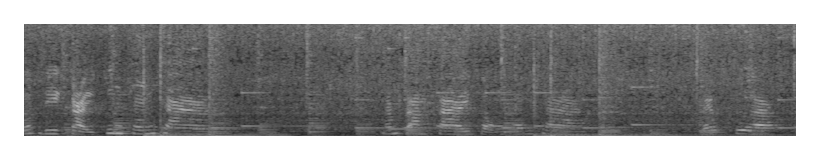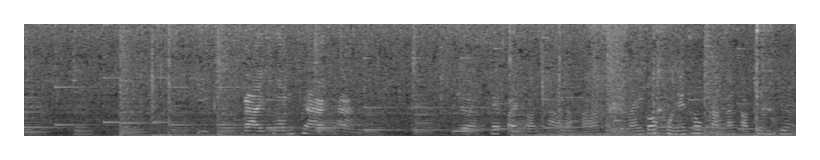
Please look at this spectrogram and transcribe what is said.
รสดีไก่ครึ่งช้อนชา น้ำตาลทรายสองช้อนชา แล้วเกลืออีกปลายช้อนชาค่ะ เกลือแค่ปลายช้อนชานะคะหลังจากนั้นก็คนให้เข้ากันนะคะเพื่อน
